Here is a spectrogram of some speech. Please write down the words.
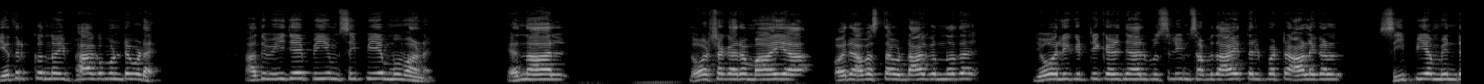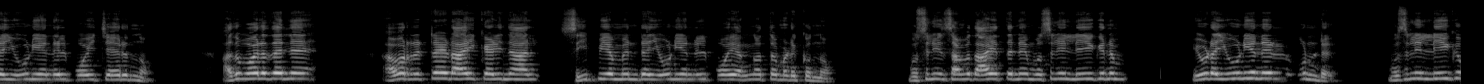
എതിർക്കുന്ന വിഭാഗമുണ്ട് ഇവിടെ. അത് ബി ജെ പിയും സി പി എമ്മുമാണ്. എന്നാൽ ദോഷകരമായ ഒരവസ്ഥ ഉണ്ടാകുന്നത് ജോലി കിട്ടിക്കഴിഞ്ഞാൽ മുസ്ലിം സമുദായത്തിൽപ്പെട്ട ആളുകൾ സി പി എമ്മിന്റെ യൂണിയനിൽ പോയി ചേരുന്നു. അതുപോലെ തന്നെ അവർ റിട്ടയർഡ് ആയി കഴിഞ്ഞാൽ സി പി എമ്മിന്റെ യൂണിയനിൽ പോയി അംഗത്വം എടുക്കുന്നു. മുസ്ലിം സമുദായത്തിന് മുസ്ലിം ലീഗിനും ഇവിടെ യൂണിയനിൽ ഉണ്ട്. മുസ്ലിം ലീഗ്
